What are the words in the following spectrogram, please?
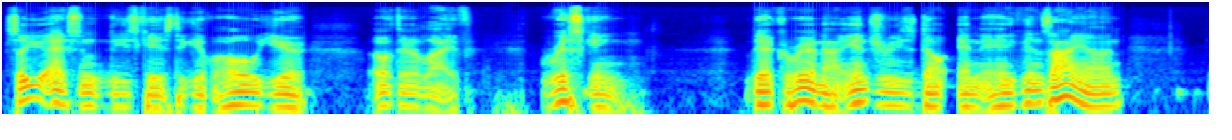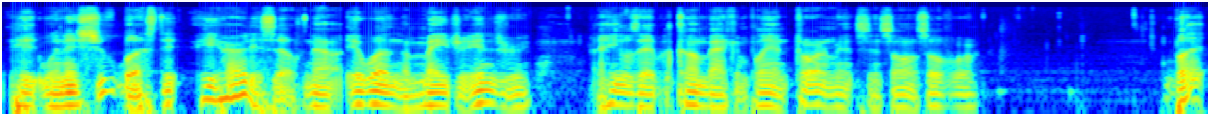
So you're asking these kids to give a whole year of their life, risking their career. Now injuries don't, and even Zion, when his shoe busted, he hurt himself. Now it wasn't a major injury, and he was able to come back and play in tournaments and so on and so forth. But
